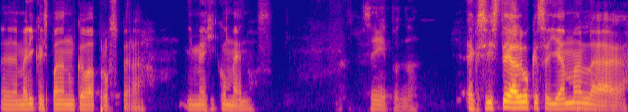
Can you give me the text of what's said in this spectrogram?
eh, América Hispana nunca va a prosperar, y México menos. Sí, pues no. Existe algo que se llama la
